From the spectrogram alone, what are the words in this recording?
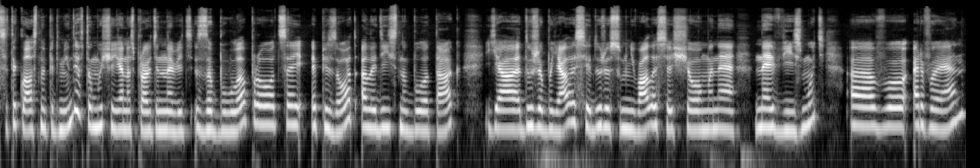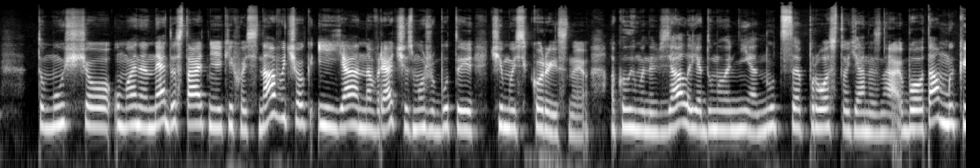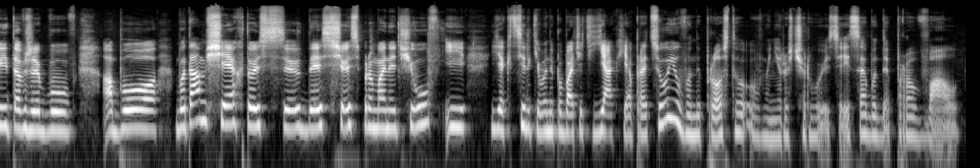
Це ти класно підмітив, тому що я насправді навіть забула про цей епізод, але дійсно було так. Я дуже боялася і дуже сумнівалася, що мене не візьмуть е, в РВН тому що у мене недостатньо якихось навичок, і я навряд чи зможу бути чимось корисною. А коли мене взяли, я думала, ні, ну це просто я не знаю. Бо там Микита вже був, або бо там ще хтось десь щось про мене чув. І як тільки вони побачать, як я працюю, вони просто в мені розчаруються. І це буде провал.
